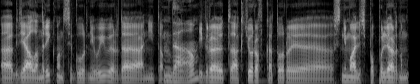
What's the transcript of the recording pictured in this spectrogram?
э, где Алан Рикман, Сигурни Уивер, да, они там да. играют актеров, которые снимались в популярном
